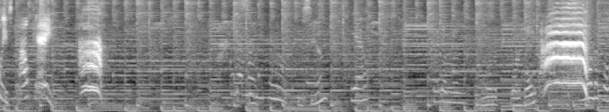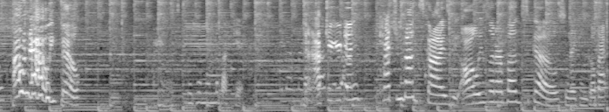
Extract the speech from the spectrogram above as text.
Ooh, he's pokey. Ah! You see him? Yeah. Put him in. You want to want to hold? Ah! Wonderful. Oh no, he fell. Let's put him in the bucket. Now, after you're done catching bugs, guys, we always let our bugs go so they can go back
